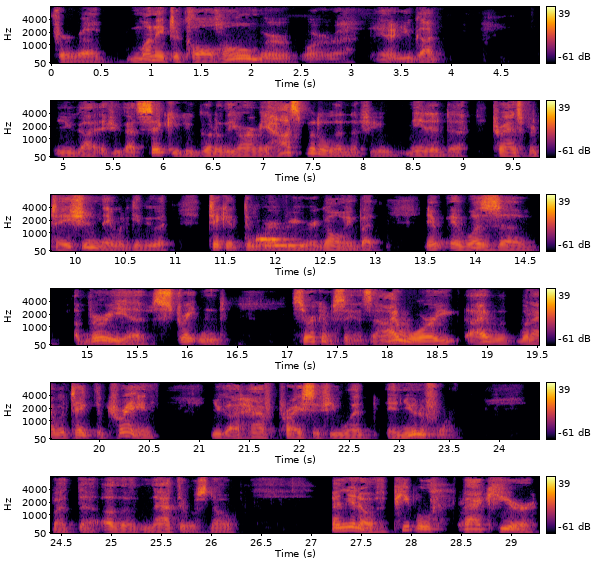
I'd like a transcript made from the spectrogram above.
for uh, money to call home or or uh, you know you got you got if you got sick you could go to the army hospital. And if you needed uh, transportation they would give you a ticket to wherever you were going. But it, it was a very uh, straitened circumstance. And i wore i when i would take the train you got half price if you went in uniform. But uh, other than that, there was no. And you know, people back here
